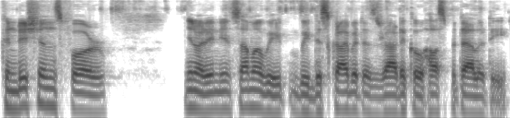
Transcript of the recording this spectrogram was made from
conditions for, you know, at Indian Summer, we, we describe it as radical hospitality.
